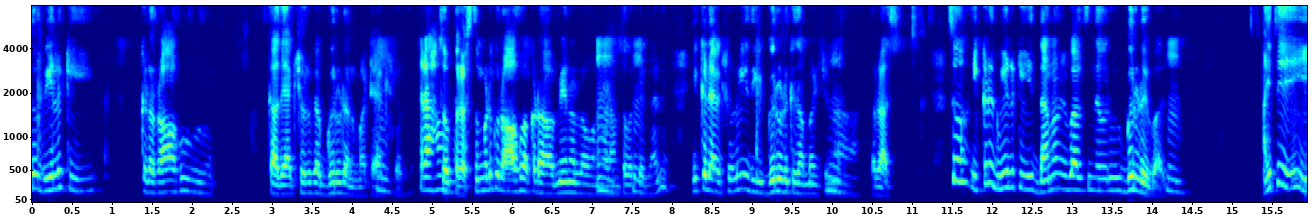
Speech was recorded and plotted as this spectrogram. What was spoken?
సో వీళ్ళకి ఇక్కడ రాహు కాదు యాక్చువల్గా గురుడు అనమాట యాక్చువల్ రాహు సో ప్రస్తుతం వరకు రాహు అక్కడ మీనంలో ఉన్నాడు. అంతవరకే. కానీ ఇక్కడ యాక్చువల్గా ఇది గురుడికి సంబంధించిన రాశి సో ఇక్కడ వీళ్ళకి ధనం ఇవ్వాల్సింది ఎవరు గురుడు ఇవ్వాలి. అయితే ఈ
